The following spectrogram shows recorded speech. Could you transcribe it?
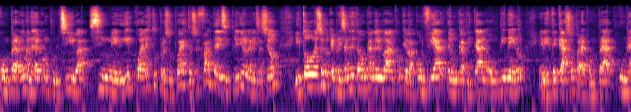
comprar de manera compulsiva sin medir cuál es tu presupuesto. Eso es falta de disciplina y organización y todo eso es lo que precisamente está buscando el banco que va a confiarte un capital o un dinero, en este caso para comprar una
